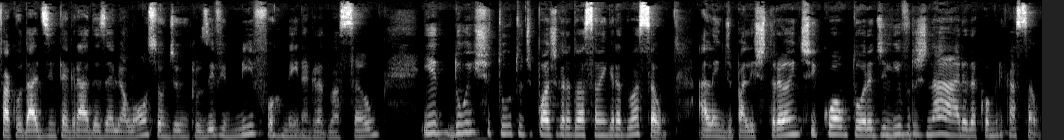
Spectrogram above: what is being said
Faculdades Integradas Hélio Alonso, onde eu inclusive me formei na graduação, e do Instituto de Pós-Graduação e Graduação, além de palestrante e coautora de livros na área da comunicação.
